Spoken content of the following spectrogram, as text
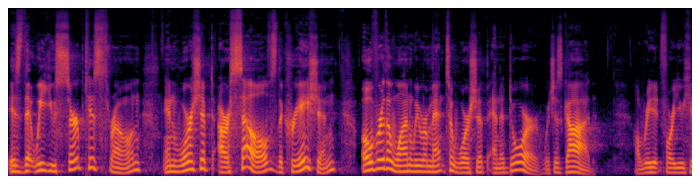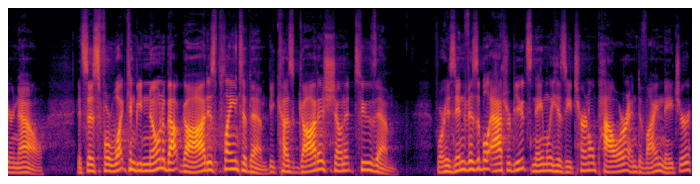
is that we usurped his throne and worshiped ourselves, the creation, over the one we were meant to worship and adore, which is God. I'll read it for you here now. It says, For what can be known about God is plain to them, because God has shown it to them. For his invisible attributes, namely his eternal power and divine nature,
